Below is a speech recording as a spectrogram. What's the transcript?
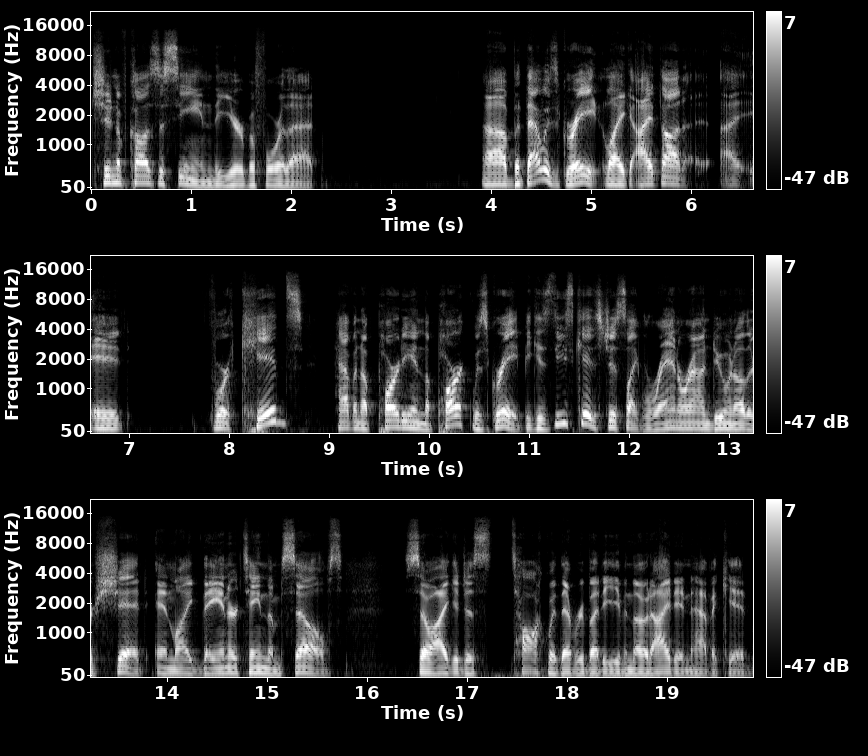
shouldn't have caused a scene the year before that. Uh, but that was great. Like I thought I, it for kids having a party in the park was great because these kids just like ran around doing other shit and like they entertained themselves. So I could just talk with everybody even though I didn't have a kid.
